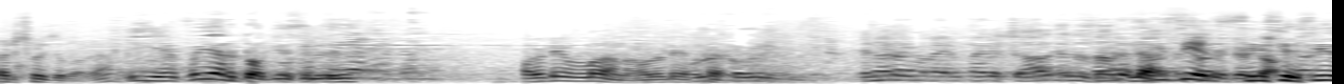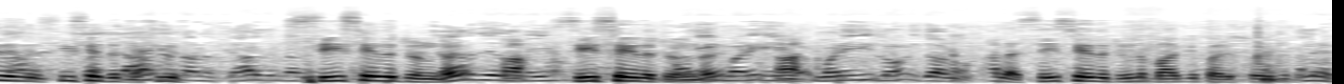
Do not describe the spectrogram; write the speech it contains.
പരിശോധിച്ച് പറയാം. ഈ എഫ്ഐആർ ഇട്ടോ കേസിൽ? ഓൾറെഡി ഉള്ളതാണ് ഓൾറെഡി ചാർജ് സീസ് ചെയ്തിട്ടുണ്ട് സീസ് ചെയ്തിട്ടുണ്ട്. സീസ് ചെയ്തിട്ടുണ്ട്. മണി മണി ഇതാണോ? അല്ല സീസ് ചെയ്തിട്ടുണ്ട് ബാക്കി പരിശോധിച്ചിട്ട്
